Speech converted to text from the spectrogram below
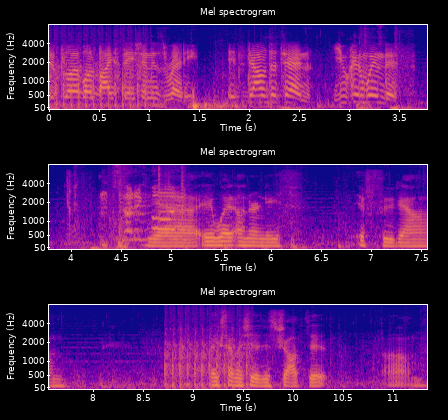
Deployable buy station is ready. It's down to 10. You can win this. Setting mine. Yeah, it went underneath. It flew down. Next time I should have just dropped it um,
